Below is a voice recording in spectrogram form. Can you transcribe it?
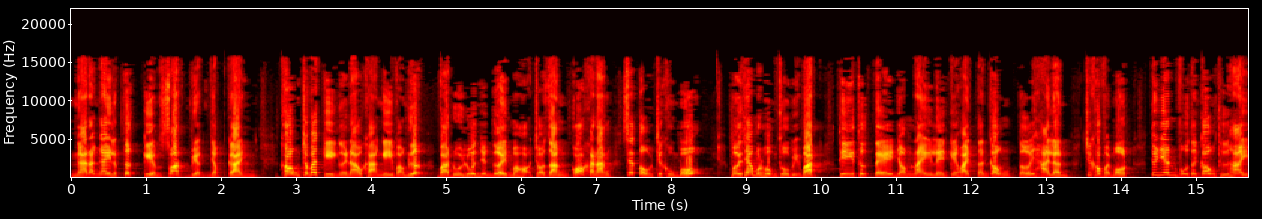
Nga đã ngay lập tức kiểm soát việc nhập cảnh, không cho bất kỳ người nào khả nghi vào nước và đuổi luôn những người mà họ cho rằng có khả năng sẽ tổ chức khủng bố. Bởi theo một hung thủ bị bắt thì thực tế nhóm này lên kế hoạch tấn công tới hai lần chứ không phải một. Tuy nhiên vụ tấn công thứ hai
